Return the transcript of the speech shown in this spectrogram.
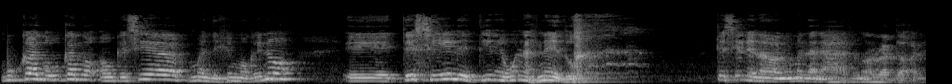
buscando, buscando, aunque sea, bueno, dijimos que no, eh, TCL tiene buenas netbooks. TCL no, no manda nada, son unos ratones.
